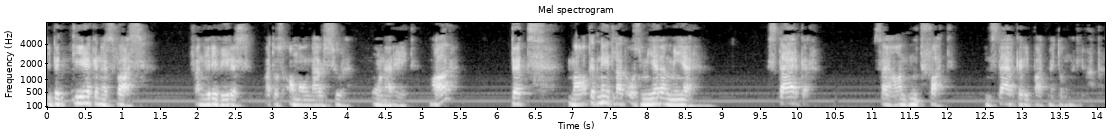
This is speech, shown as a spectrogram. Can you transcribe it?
die betekenis was van hierdie virus wat ons almal nou so onder het. Maar dit maak dit net dat ons meer en meer sterker sy hand moet vat en sterker die pad met hom moet loop.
